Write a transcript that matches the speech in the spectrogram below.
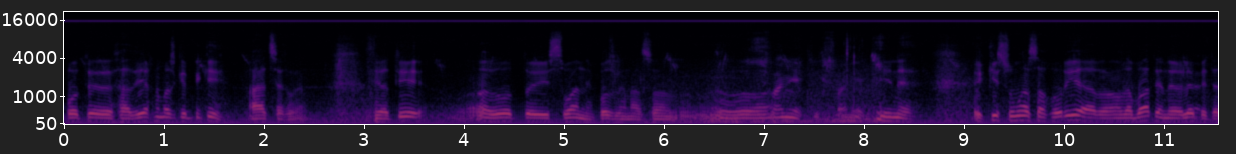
ποτέ θα διέχνει μας και πική. Άτσεχμε. Γιατί εδώ το Ισβάνι, πώς λένε αυτό. Σφανέτη, Σφανέτη. Είναι. Εκεί σου μας στα χωρία, να πάτε να βλέπετε,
